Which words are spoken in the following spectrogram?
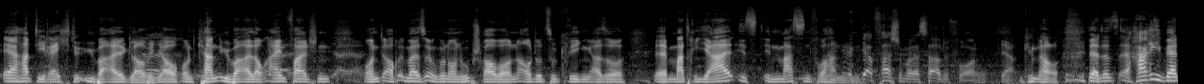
Er hat die Rechte überall, glaube ich, auch und kann überall auch einfalschen. Und auch immer ist irgendwo noch ein Hubschrauber und ein Auto zu kriegen. Also äh, Material ist in Massen vorhanden. Ja, fahr schon mal das Auto vor. Ne? Ja, genau. Ja, das, äh, Harry, wär,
